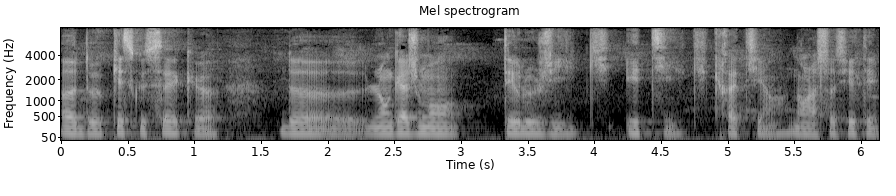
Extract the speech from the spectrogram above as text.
de qu'est-ce que c'est que de l'engagement théologique, éthique, chrétien dans la société.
